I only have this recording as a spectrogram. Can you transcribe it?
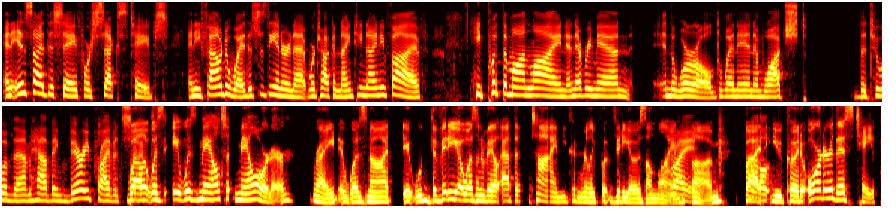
And inside the safe were sex tapes. And he found a way. This is the internet. We're talking 1995. He put them online, and every man in the world went in and watched the two of them having very private sex. Well, it was it was mail to mail order, right? It was not. It the video wasn't available at the time. You couldn't really put videos online, Right. Um, but Well- you could order this tape.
